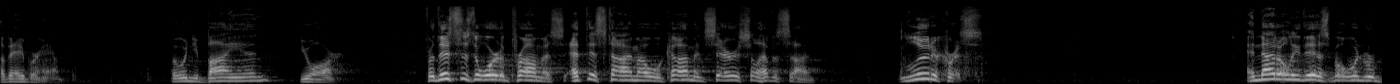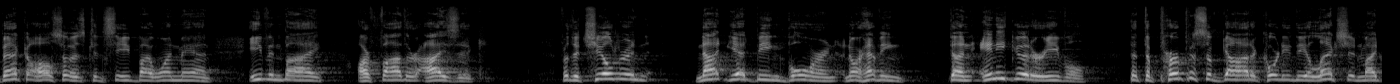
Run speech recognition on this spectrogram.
of Abraham. But when you buy in, you are. For this is the word of promise. At this time I will come, and Sarah shall have a son. Ludicrous. And not only this, but when Rebekah also is conceived by one man, even by our father Isaac, for the children not yet being born, nor having done any good or evil, that the purpose of God according to the election might,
